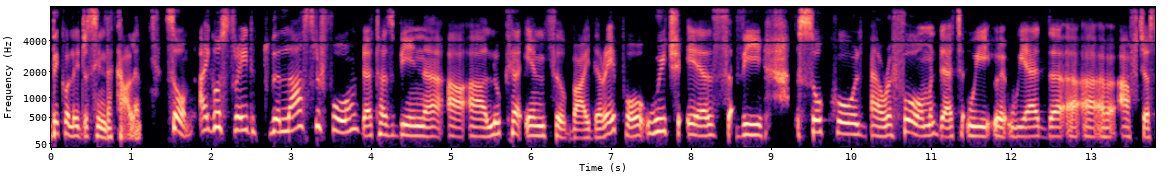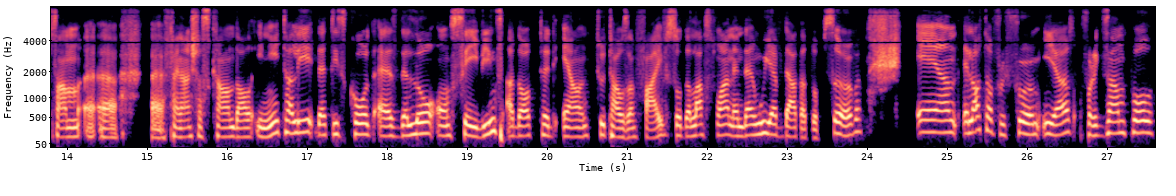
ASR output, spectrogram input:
the Collegio Sindacale. So I go straight to the last reform that has been uh, uh, uh looked into by the repo, which is the so-called uh, reform that we uh, we had uh, after some financial scandal in Italy that is called as the law on savings adopted in 2005. So the last one, and then we have data to observe and a lot of reform here. For example,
